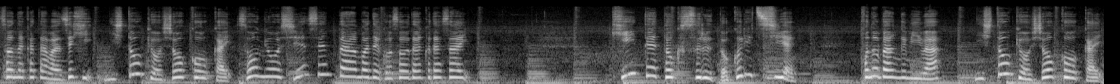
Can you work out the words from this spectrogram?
そんな方はぜひ西東京商工会創業支援センターまでご相談ください。聞いて得する独立支援。この番組は西東京商工会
